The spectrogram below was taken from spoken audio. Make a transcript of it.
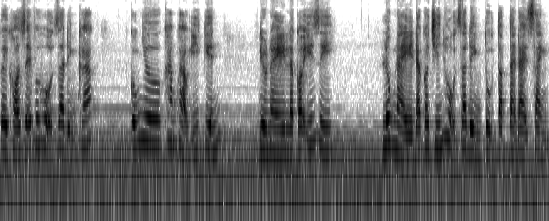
gây khó dễ với hộ gia đình khác, cũng như tham khảo ý kiến. Điều này là có ý gì? Lúc này đã có 9 hộ gia đình tụ tập tại đại sảnh,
